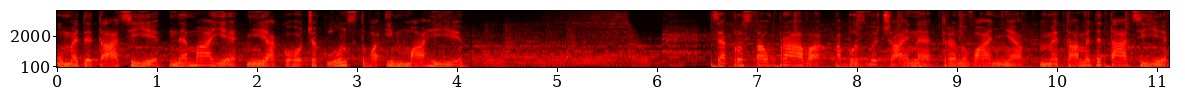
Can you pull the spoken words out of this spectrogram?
У медитації немає ніякого чаклунства і магії. Це проста вправа або звичайне тренування. Мета медитації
